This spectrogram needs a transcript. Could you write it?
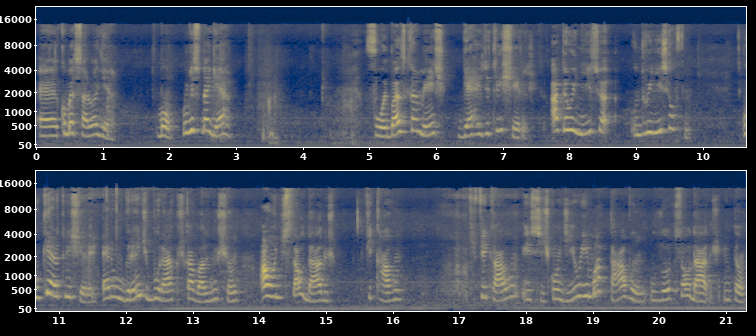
é, começaram a guerra. Bom, o início da guerra foi basicamente guerra de trincheiras, até o início, do início ao fim. O que era trincheira? Era um grande buraco escavado no chão, aonde soldados ficavam ficavam e se escondiam e matavam os outros soldados. Então,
